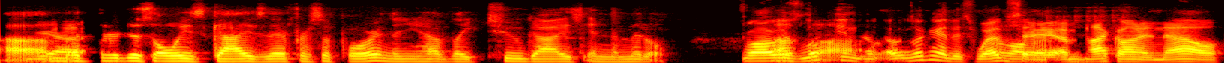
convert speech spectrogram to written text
Um, Yeah. But they're just always guys there for support, and then you have like two guys in the middle. Well, I was of, uh, looking. I was looking at this website. I'm back on it now.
